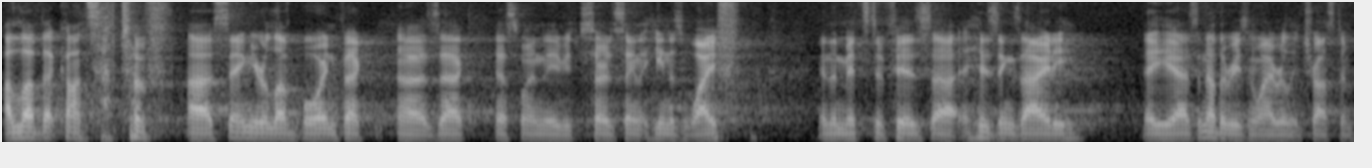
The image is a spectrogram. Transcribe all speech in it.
I love that concept of uh, saying you're a loved boy. In fact, uh, Zach Eswine started saying that he and his wife, in the midst of his, uh, his anxiety that he has, another reason why I really trust him,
